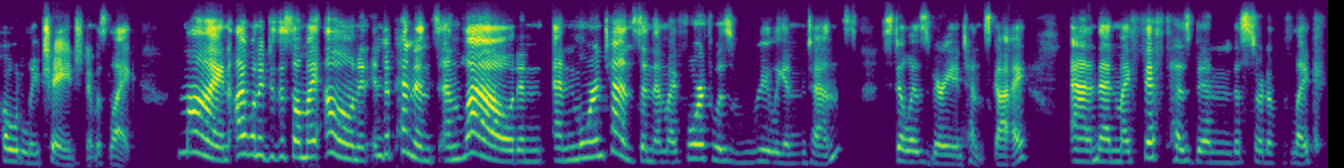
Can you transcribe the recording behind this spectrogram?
totally changed. It was like mine. I want to do this on my own and independence and loud and and more intense. And then my fourth was really intense still is very intense guy. And then my fifth has been this sort of like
